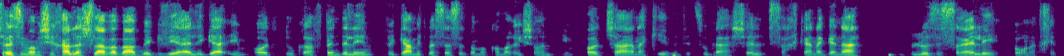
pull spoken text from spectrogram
צ'לסי ממשיכה לשלב הבא בגביע הליגה עם עוד דו-קרב פנדלים, וגם מתבססת במקום הראשון עם עוד שער נקי ותצוגה של שחקן הגנה, בלוז ישראלי. בואו נתחיל.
